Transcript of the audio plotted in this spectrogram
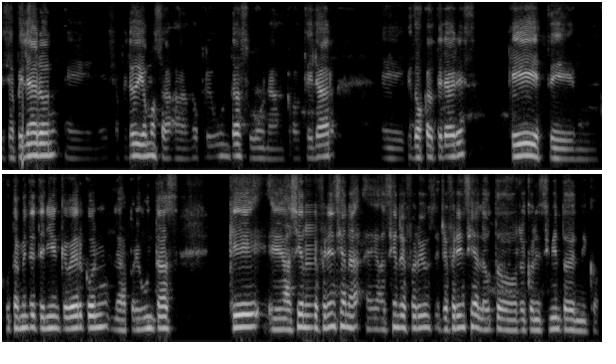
se apelaron, eh, se apeló, digamos, a, dos preguntas, hubo una cautelar, dos cautelares, que este, justamente tenían que ver con las preguntas que eh, hacían, referencia, eh, hacían referencia al autorreconocimiento étnico.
